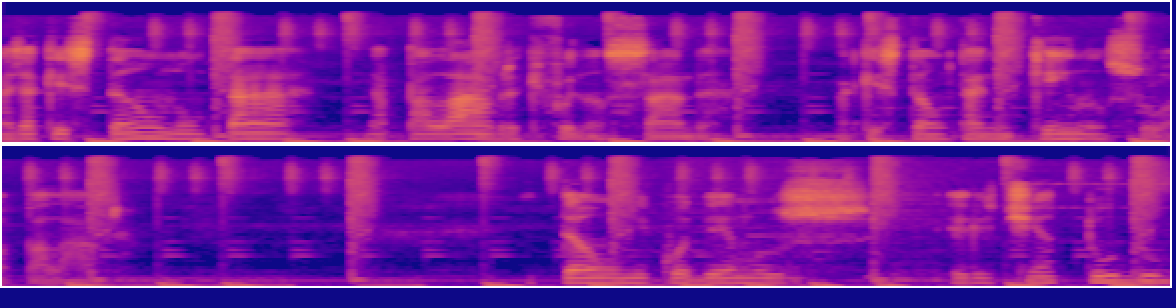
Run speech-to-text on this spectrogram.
Mas a questão não está na palavra que foi lançada, a questão está em quem lançou a palavra. Então Nicodemos ele tinha tudo,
